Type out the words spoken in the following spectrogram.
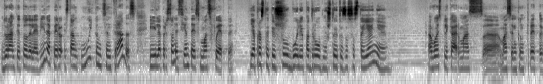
durante toda la vida, pero están muy concentradas y la persona siente es más fuerte. Я просто опишу более подробно, что это за состояние. Voy a explicar más, eh, más en concreto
